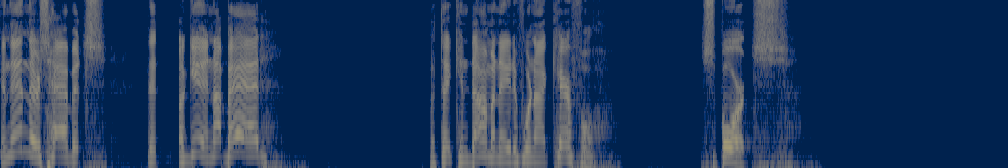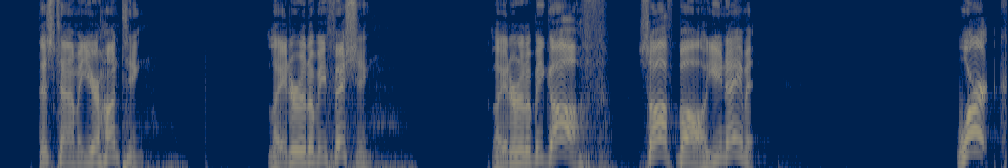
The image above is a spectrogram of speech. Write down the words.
And then there's habits that, again, not bad, but they can dominate if we're not careful. Sports. This time of year, hunting. Later, it'll be fishing. Later, it'll be golf, softball, you name it. Work.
